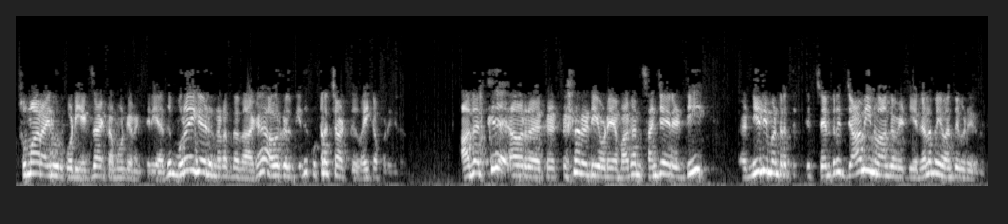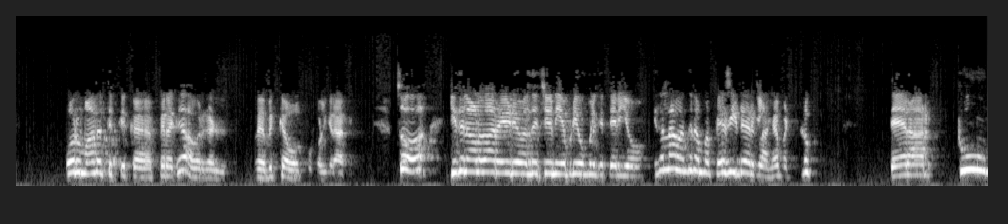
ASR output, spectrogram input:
சுமார் ஐநூறு கோடி எக்ஸாக்ட் அமௌண்ட் எனக்கு தெரியாது. முறைகேடு நடந்ததாக அவர்கள் மீது குற்றச்சாட்டு வைக்கப்படுகிறது. அதற்கு அவர் கிரு- கிருஷ்ணரெட்டியுடைய மகன் சஞ்சய் ரெட்டி நீதிமன்றத்திற்கு நீதிமன்றத்துக்கு சென்று ஜாமீன் வாங்க வேண்டிய நிலைமை வந்து விடுகிறது. ஒரு மாதத்திற்கு க- பிறகு அவர்கள் விற்க ஒப்புக்கொள்கிறார்கள். சோ இதனாலதான் ரேடியோ வந்துச்சுன்னு எப்படி உங்களுக்கு தெரியும்? இதெல்லாம் வந்து நம்ம பேசிக்கிட்டே இருக்கலாங்க. But look there are too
